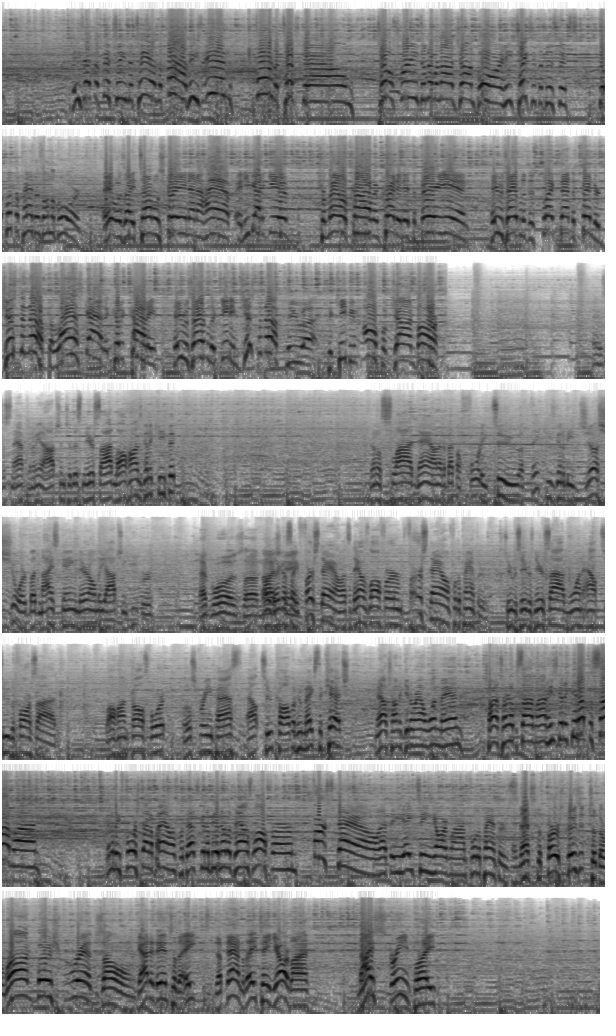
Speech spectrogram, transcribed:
He's at the 15, the 10, the 5. He's in for the touchdown. Tunnel screen to number 9, John Barr, and he takes it the distance to put the Panthers on the board. It was a tunnel screen and a half, and you got to give Tramel Colvin credit at the very end. He was able to deflect that defender just enough. The last guy that could have caught him, he was able to get him just enough to uh, to keep him off of John Barr. There's a snap, going to be an option to this near side. Lawhon's going to keep it. Going to slide down at about the 42. I think he's going to be just short, but nice gain there on the option keeper. That was uh, nice Oh, they're going to say first down. That's a Downs Law Firm. First down for the Panthers. Two receivers near side, one out to the far side. Lawhon calls for it. Little screen pass out to Colvin, who makes the catch. Now trying to get around one man, trying to turn up the sideline. He's going to get up the sideline. Going to be forced out of bounds, but that's going to be another Downs Law Firm. First down at the 18 yard line for the Panthers. And that's the first visit to the Ron Bush red zone. Got it into the eight, down to the 18 yard line. Nice screen play.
